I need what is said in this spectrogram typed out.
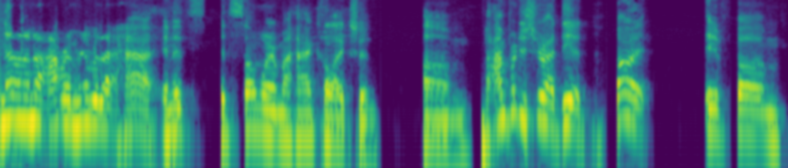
no no no I remember that hat and it's it's somewhere in my hat collection. Um I'm pretty sure I did. But if um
